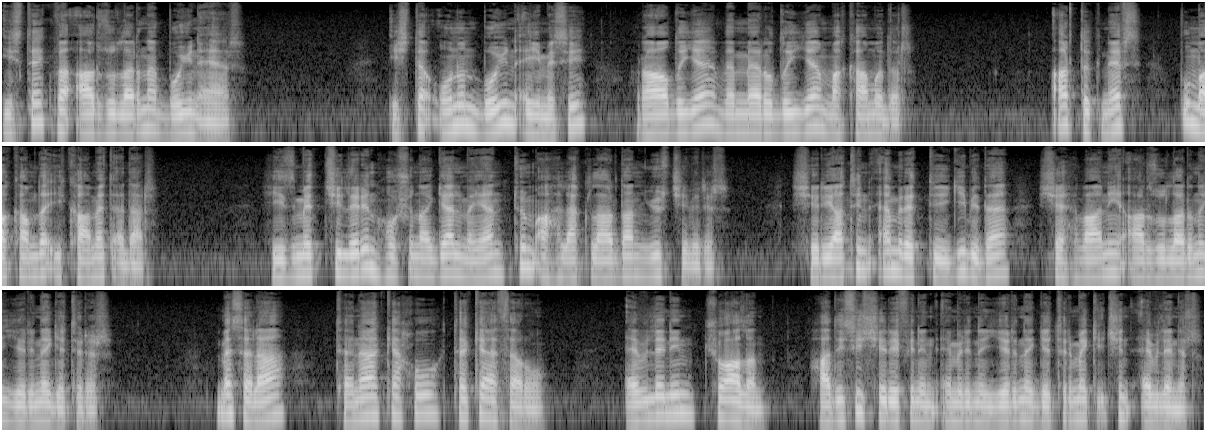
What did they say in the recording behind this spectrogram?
İstek ve arzularına boyun eğer. İşte onun boyun eğmesi, radiye ve merdiye makamıdır. Artık nefs bu makamda ikamet eder. Hizmetçilerin hoşuna gelmeyen tüm ahlaklardan yüz çevirir. Şeriatın emrettiği gibi de şehvani arzularını yerine getirir. Mesela, tenâkehu tekâtheru, evlenin, çoğalın, hadisi şerifinin emrini yerine getirmek için evlenir.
